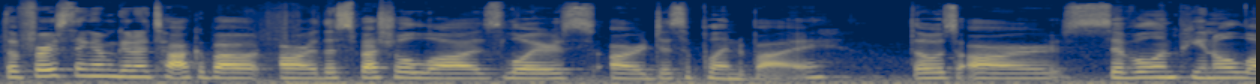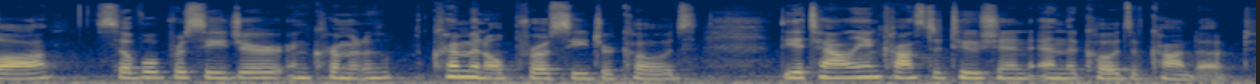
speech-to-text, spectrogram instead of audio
The first thing I'm going to talk about are the special laws lawyers are disciplined by. Those are civil and penal law, civil procedure and criminal, criminal procedure codes, the Italian Constitution, and the codes of conduct.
